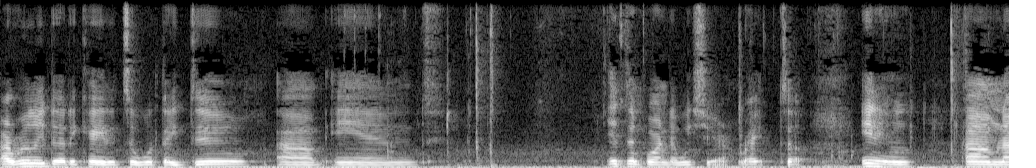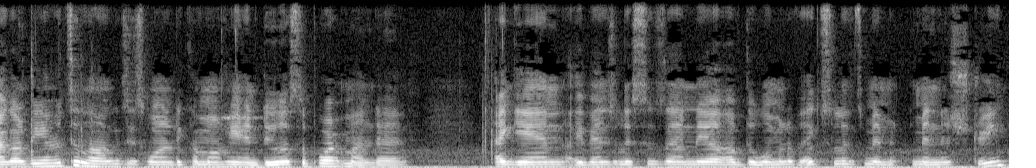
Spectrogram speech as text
are really dedicated to what they do. Um and it's important that we share, right? So anywho, I'm not gonna be here too long, just wanted to come on here and do a support Monday. Again, Evangelist Suzanne Neal of the Women of Excellence Ministry.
